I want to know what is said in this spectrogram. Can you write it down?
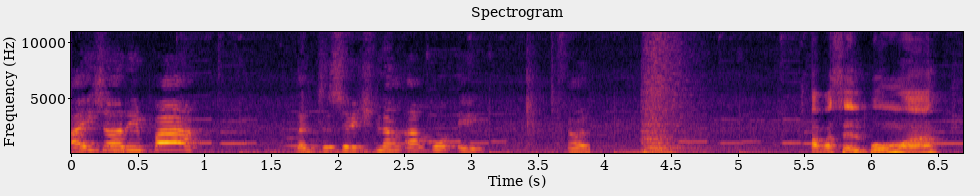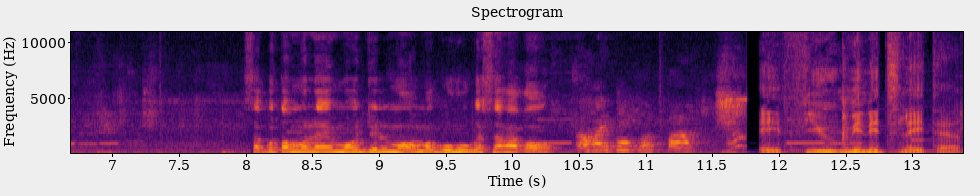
Ay, sorry pa. Nagsa-search lang ako eh. Sorry. Kaka-cellphone mo ha. Sagutan mo na yung module mo. Maghuhugas lang ako. Okay po, Papa. A few minutes later.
